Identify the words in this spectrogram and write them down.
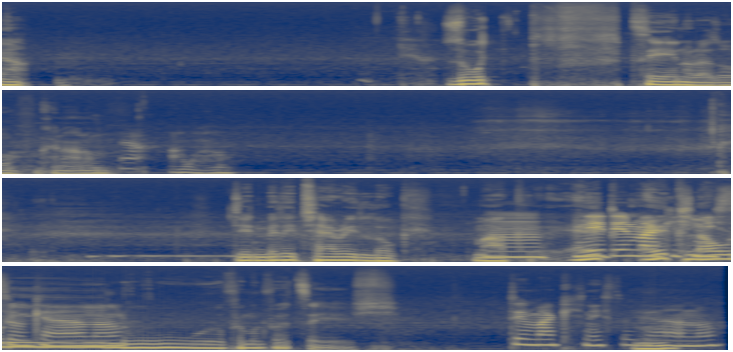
Ja. So zehn oder so, keine Ahnung. Ja. Aua. Den Military Look mag. Hm. Nee, den mag ich nicht so gerne. Claudilu 45. Den mag ich nicht so Mhm. gerne.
